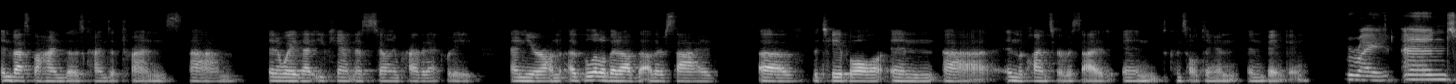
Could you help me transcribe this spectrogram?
invest behind those kinds of trends um, in a way that you can't necessarily in private equity, and you're on a little bit of the other side of the table in uh, in the client service side in consulting and, and banking. Right. And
